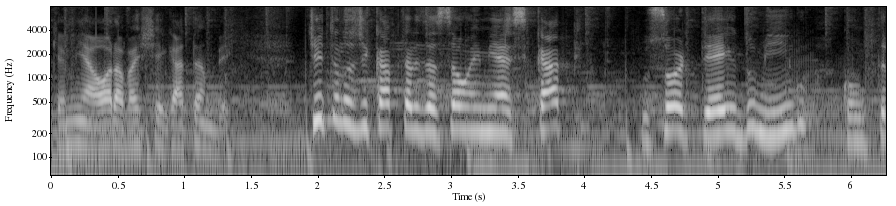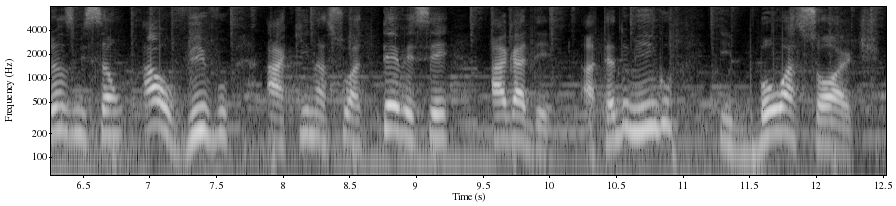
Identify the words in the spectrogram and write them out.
que a minha hora vai chegar também. Títulos de capitalização MS Cap, o sorteio domingo com transmissão ao vivo aqui na sua TVC HD. Até domingo e boa sorte!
